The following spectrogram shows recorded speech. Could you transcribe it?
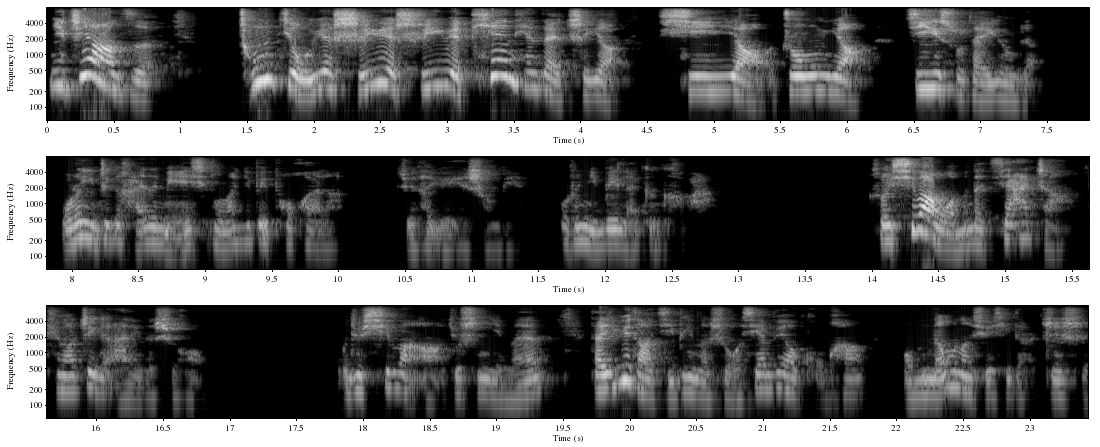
你这样子从九月、十月、十一月天天在吃药，西药、中药、激素在用着。我说你这个孩子免疫系统完全被破坏了，所以他越越生病。我说你未来更可怕。所以希望我们的家长听到这个案例的时候，我就希望啊，就是你们在遇到疾病的时候，先不要恐慌，我们能不能学习点知识？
